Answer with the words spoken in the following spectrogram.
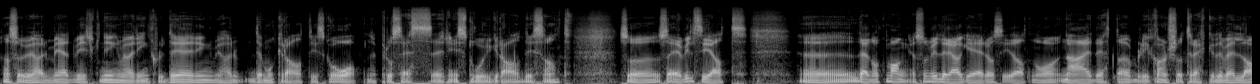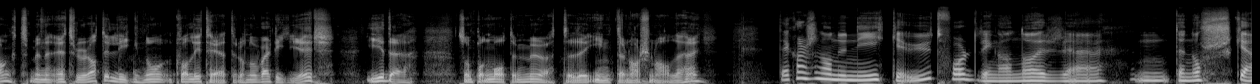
Altså Vi har medvirkning, vi har inkludering, vi har demokratiske og åpne prosesser i stor grad. Så, så jeg vil si at det er nok mange som vil reagere og si at nå, nei, dette blir kanskje å trekke det vel langt. Men jeg tror at det ligger noen kvaliteter og noen verdier i det, som på en måte møter det internasjonale her. Det er kanskje noen unike utfordringer når eh, det norske,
